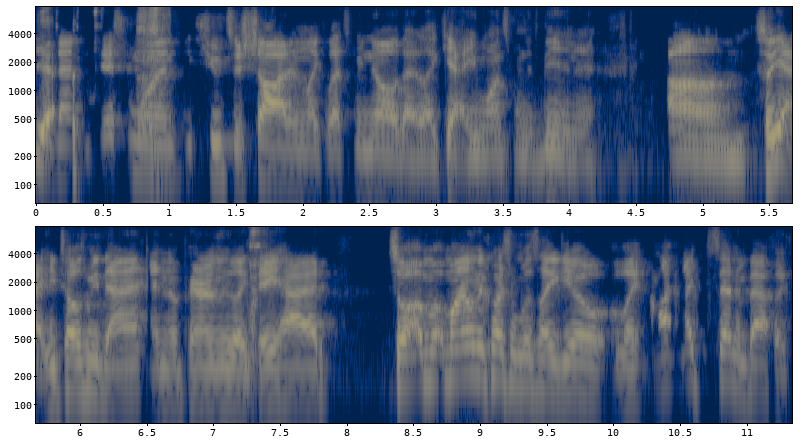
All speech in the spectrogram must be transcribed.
Yeah. Then this one, he shoots a shot and like lets me know that like, yeah, he wants me to be in it. Um, so yeah, he tells me that, and apparently like they had. So um, my only question was like, yo, like I, I sent him back like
